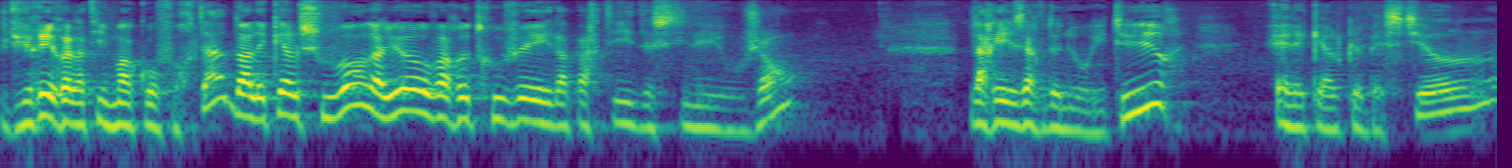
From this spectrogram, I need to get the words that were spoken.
je dirais, relativement confortables, dans lesquelles souvent, d'ailleurs, on va retrouver la partie destinée aux gens, la réserve de nourriture et les quelques bestioles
